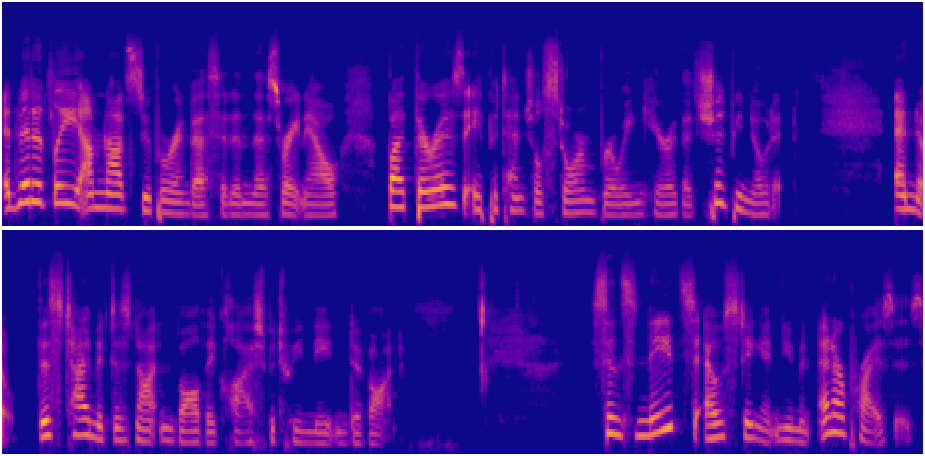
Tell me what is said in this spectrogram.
Admittedly, I'm not super invested in this right now, but there is a potential storm brewing here that should be noted. And no, this time it does not involve a clash between Nate and Devon. Since Nate's ousting at Newman Enterprises,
